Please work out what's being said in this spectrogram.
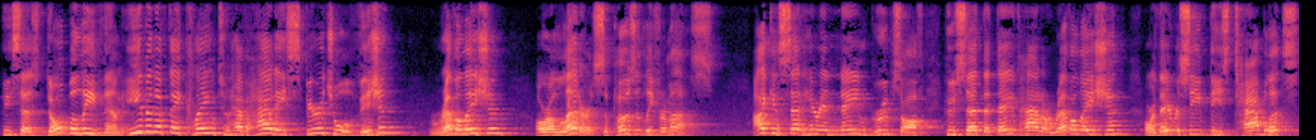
He says, Don't believe them, even if they claim to have had a spiritual vision, revelation, or a letter supposedly from us. I can sit here and name groups off who said that they've had a revelation or they received these tablets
